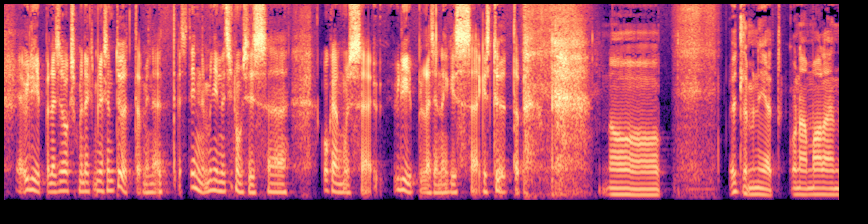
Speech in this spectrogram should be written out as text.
üliõpilase jaoks, milleks, milleks on töötamine, et Sten, milline sinu siis äh, kogemus üliõpilasena, kes, kes töötab? no ütleme nii, et kuna ma olen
